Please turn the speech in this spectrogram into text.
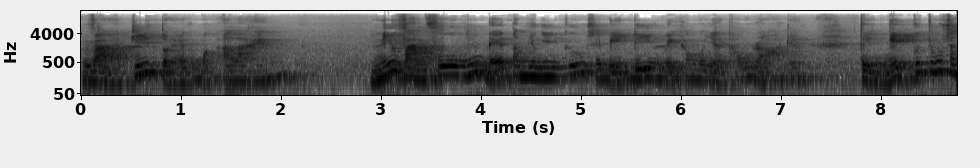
và trí tuệ của bậc a la hán nếu phàm phu muốn để tâm vô nghiên cứu sẽ bị điên vì không bao giờ thấu rõ được thì nghiệp của chúng sanh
